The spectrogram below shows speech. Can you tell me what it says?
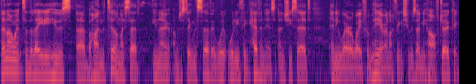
Then I went to the lady who was uh, behind the till and I said, You know, I'm just doing the survey. What, what do you think heaven is? And she said, Anywhere away from here. And I think she was only half joking.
